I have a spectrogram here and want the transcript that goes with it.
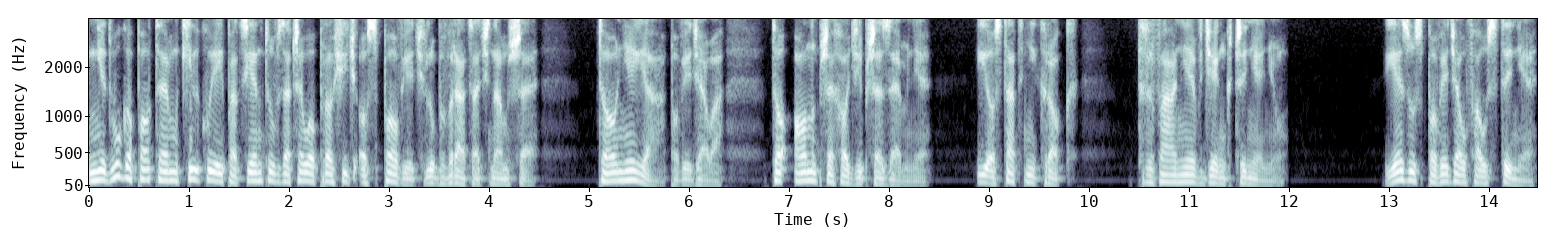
Niedługo potem kilku jej pacjentów zaczęło prosić o spowiedź lub wracać na mszę. To nie ja, powiedziała, to on przechodzi przeze mnie. I ostatni krok, trwanie w dziękczynieniu. Jezus powiedział Faustynie,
